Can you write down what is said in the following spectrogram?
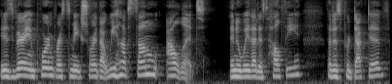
It is very important for us to make sure that we have some outlet in a way that is healthy, that is productive,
